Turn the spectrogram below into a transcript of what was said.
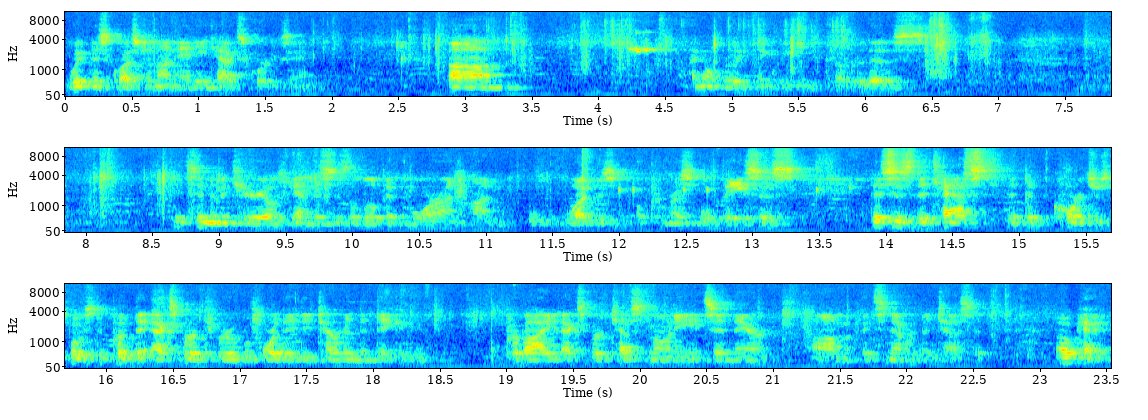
witness question on any tax court exam. Um, I don't really think we need to cover this. It's in the materials. Again, this is a little bit more on, on what is a permissible basis. This is the test that the courts are supposed to put the expert through before they determine that they can provide expert testimony. It's in there. Um, it's never been tested. Okay.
